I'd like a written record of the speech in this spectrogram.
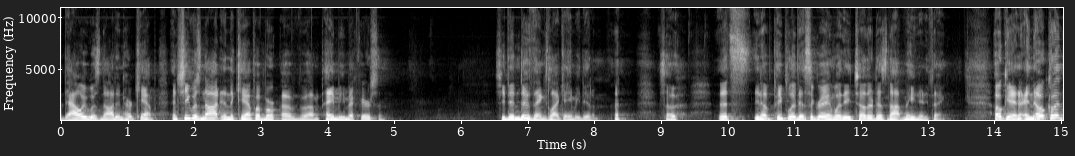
Dowie was not in her camp, and she was not in the camp of, of um, Aimee McPherson. She didn't do things like Aimee did them. so it's, you know, people are disagreeing with each other does not mean anything. Okay, in, in Oakland,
